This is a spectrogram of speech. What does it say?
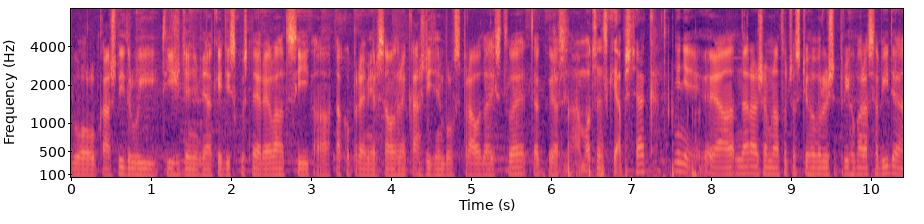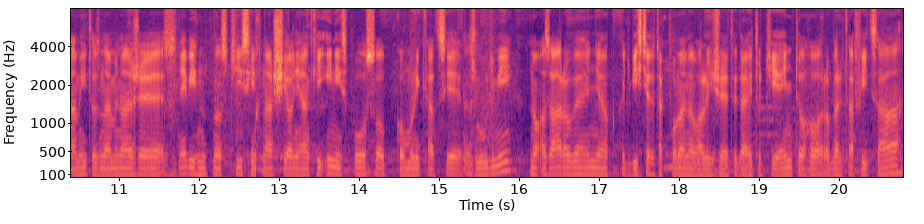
bol každý každý druhý týždeň v nejakej diskusnej relácii a ako premiér samozrejme každý deň bol v spravodajstve. Tak ja si... A mocenský abšťak? Nie, nie, ja narážam na to, čo ste hovorili, že prihovára sa videami, to znamená, že z nevyhnutnosti si našiel nejaký iný spôsob komunikácie s ľuďmi, no a zároveň, keď vy ste to tak pomenovali, že teda je to tieň toho Roberta Fica.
